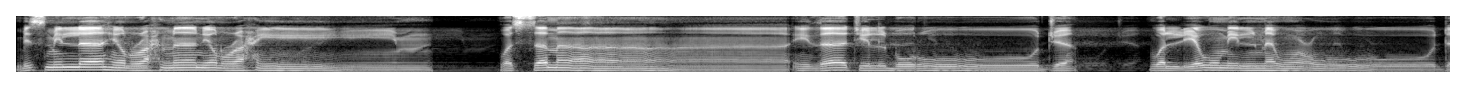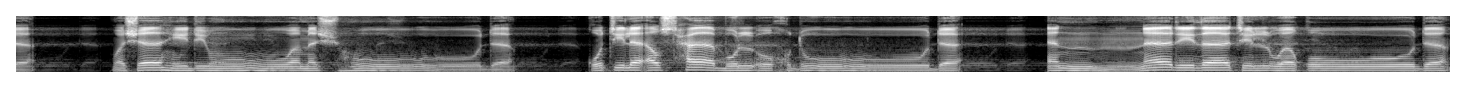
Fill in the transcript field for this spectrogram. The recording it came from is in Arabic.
بسم الله الرحمن الرحيم. والسماء ذات البروج واليوم الموعود وشاهد ومشهود. قتل أصحاب الأخدود. النار ذات الوقود.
